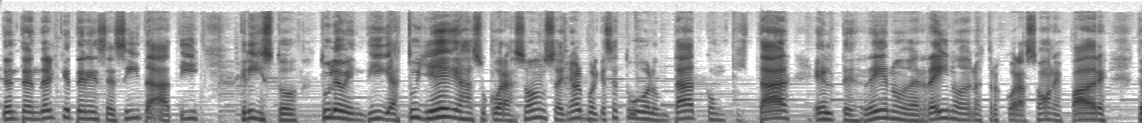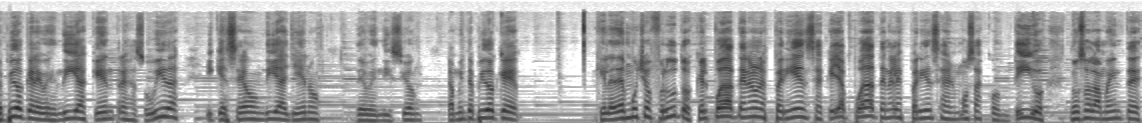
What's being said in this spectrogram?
de entender que te necesita a ti, Cristo, tú le bendigas, tú llegues a su corazón, Señor, porque esa es tu voluntad, conquistar el terreno del reino de nuestros corazones, Padre. Te pido que le bendigas, que entres a su vida y que sea un día lleno de bendición. También te pido que que le des muchos frutos, que él pueda tener una experiencia, que ella pueda tener experiencias hermosas contigo, no solamente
